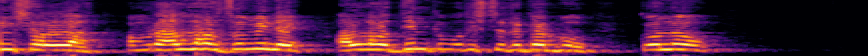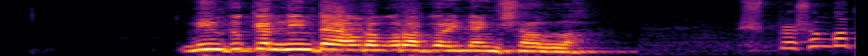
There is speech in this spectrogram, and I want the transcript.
ইনশাল্লাহ আমরা আল্লাহর জমিনে আল্লাহর দিনকে প্রতিষ্ঠিত করব। কোন নিন্দুকের নিন্দায় আমরা বড় করি না ইনশাল্লাহ প্রসঙ্গত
